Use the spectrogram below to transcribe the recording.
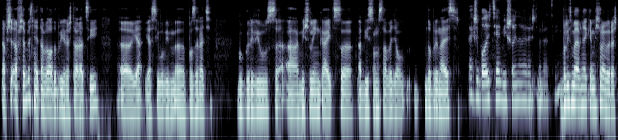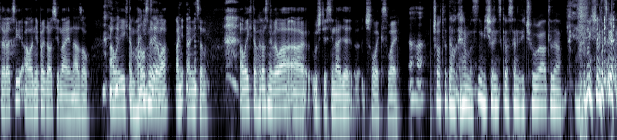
A, vše, a všeobecne je tam veľa dobrých reštaurácií. Uh, ja, ja si ľúbim uh, pozerať Google Reviews a Michelin Guides, aby som sa vedel dobre nájsť. Takže boli ste aj v Michelinovej reštaurácii? Boli sme aj v nejakej Michelinovej reštaurácii, ale nepamätal si na jej názov. Ale je ich tam Ani hrozne cenu. veľa. Ani, ani cenu. Ale ich tam hrozne veľa a určite si nájde človek svoje. Aha. Čo teda okrem myšelinského sandviču a teda myšelinského,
